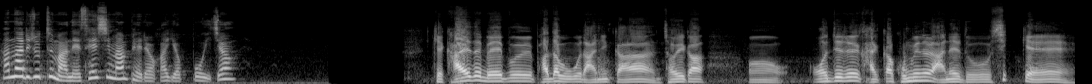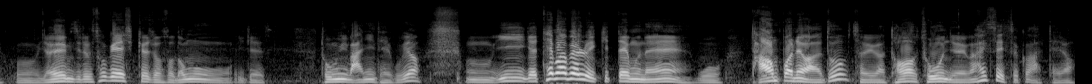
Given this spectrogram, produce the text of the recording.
하나 리조트만의 세심한 배려가 엿보이죠? 이렇게 가이드 맵을 받아보고 나니까 저희가 어, 어디를 갈까 고민을 안 해도 쉽게 그 여행지를 소개시켜줘서 너무 이게 도움이 많이 되고요. 음, 이게 테마별로 있기 때문에 뭐 다음번에 와도 저희가 더 좋은 여행을 할 수 있을 것 같아요.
